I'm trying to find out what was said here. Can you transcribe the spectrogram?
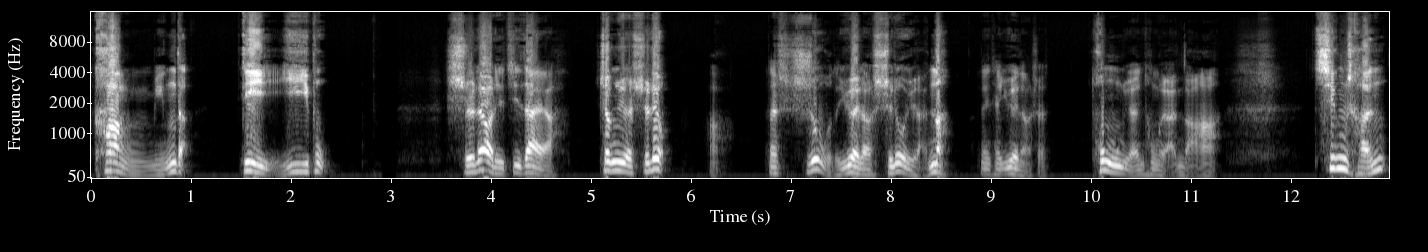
抗明的第一步。史料里记载啊，正月十六啊，那十五的月亮十六圆呢，那天月亮是。通圆通圆的啊！清晨，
